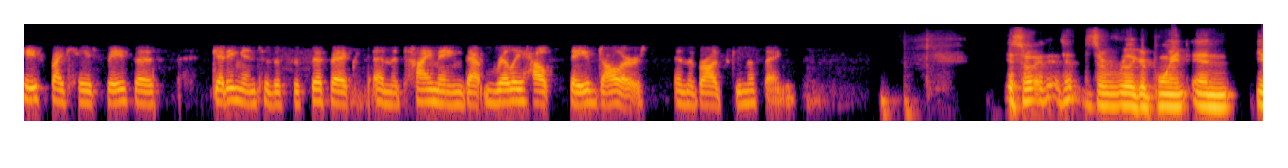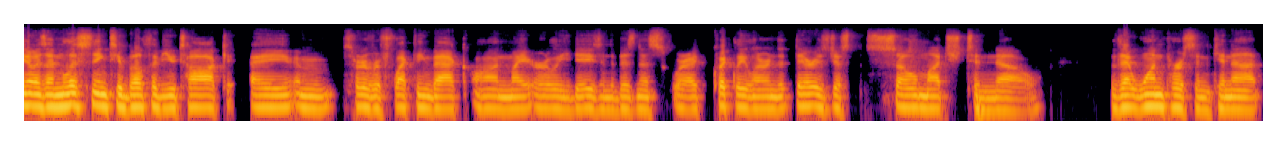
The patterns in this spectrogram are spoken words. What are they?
case by case basis, getting into the specifics and the timing that really helps save dollars in the broad scheme of things. Yeah, so that's a really good point. And, you know, as I'm listening to both of you talk, I am sort of reflecting back on my early days in the business where I quickly learned that there is just so much to know that one person cannot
